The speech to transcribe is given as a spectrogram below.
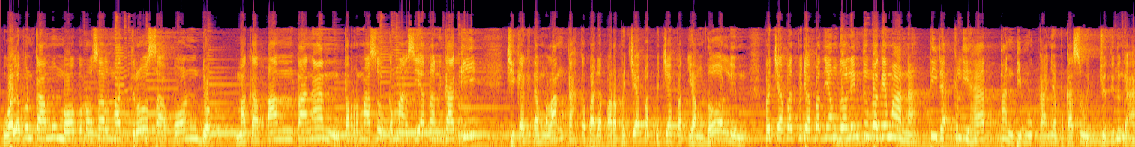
walaupun kamu mau proposal madrasah pondok maka pantangan termasuk kemaksiatan kaki jika kita melangkah kepada para pejabat-pejabat yang dolim pejabat-pejabat yang dolim itu bagaimana? tidak kelihatan di mukanya bekas sujud itu nggak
